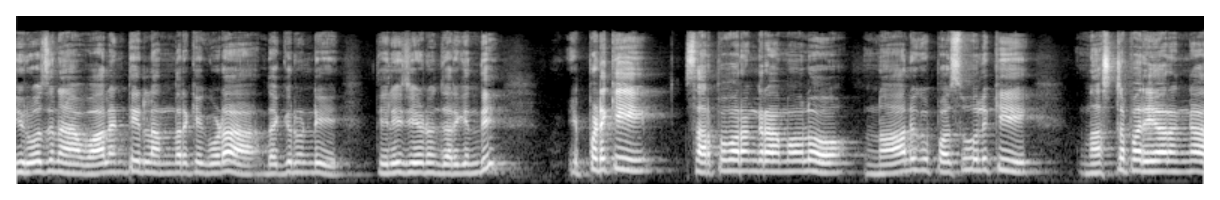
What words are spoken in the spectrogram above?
ఈ రోజున వాలంటీర్లందరికీ కూడా దగ్గరుండి తెలియజేయడం జరిగింది. ఇప్పటికీ సర్పవరం గ్రామంలో నాలుగు పశువులకి నష్టపరిహారంగా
